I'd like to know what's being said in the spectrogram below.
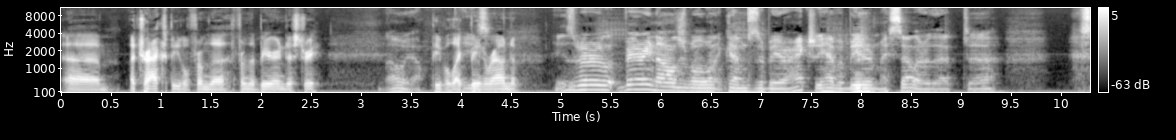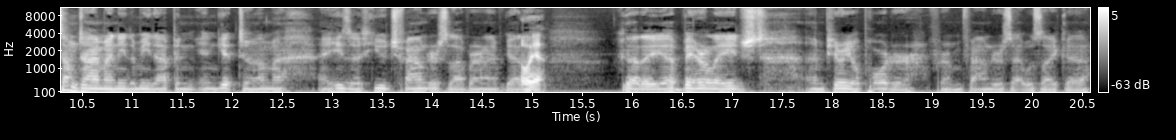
um, attracts people from the from the beer industry. Oh yeah, People like He's- being around him. He's very very knowledgeable when it comes to beer. I actually have a beer in my cellar that uh, sometime I need to meet up and, and get to him. Uh, he's a huge Founders lover, and I've got Oh a, yeah, got a, uh barrel aged Imperial Porter from Founders that was like a,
